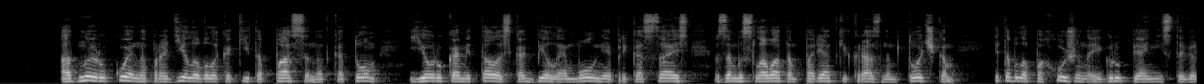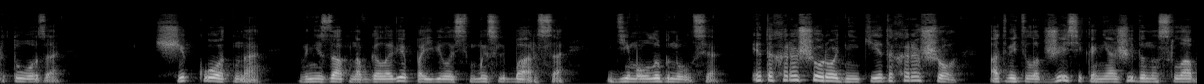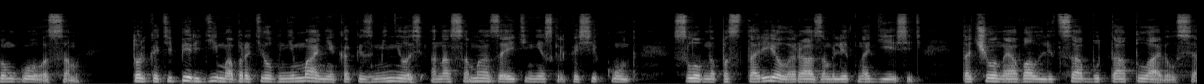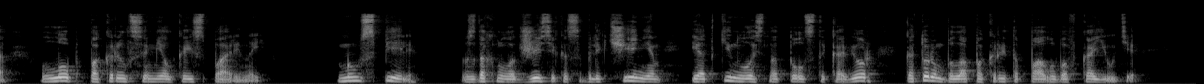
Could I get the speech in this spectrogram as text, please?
Одной рукой она проделывала какие-то пасы над котом, ее рука металась, как белая молния, прикасаясь в замысловатом порядке к разным точкам – это было похоже на игру пианиста-виртуоза. «Щекотно!» Внезапно в голове появилась мысль Барса. Дима улыбнулся. «Это хорошо, родненький, это хорошо», – ответила Джессика неожиданно слабым голосом. Только теперь Дима обратил внимание, как изменилась она сама за эти несколько секунд, словно постарела разом лет на десять. Точеный овал лица будто оплавился, лоб покрылся мелкой испариной. «Мы успели», – вздохнула Джессика с облегчением и откинулась на толстый ковер, которым была покрыта палуба в каюте.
